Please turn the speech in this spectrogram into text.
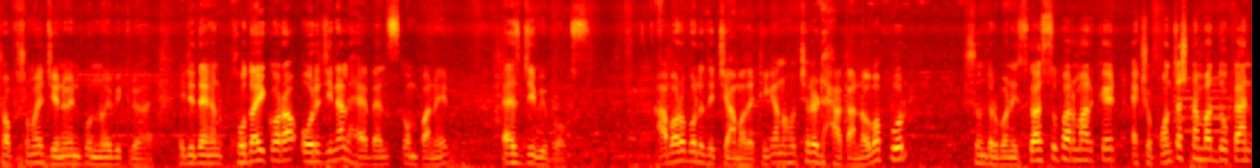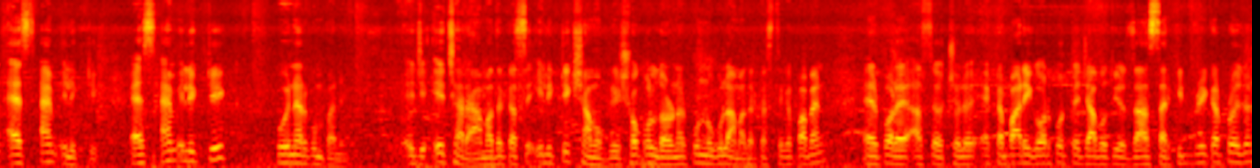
সবসময় জেনুইন পণ্যই বিক্রি হয়। এই যে দেখেন, খোদাই করা অরিজিনাল হ্যাভেলস কোম্পানির এসডিবি বক্স আবারও বলে দিচ্ছি, আমাদের ঠিকানা হচ্ছে Dhaka Nawabpur, Sundarban square super market একশো পঞ্চাশ নম্বর দোকান S M electric S M electric winner company এই যে এছাড়া আমাদের কাছে ইলেকট্রিক সামগ্রী, সকল ধরনের পণ্যগুলো আমাদের কাছ থেকে পাবেন। এরপরে আছে হচ্ছে একটা বাড়ি ঘর করতে যাবতীয় যা সার্কিট ব্রেকার প্রয়োজন,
